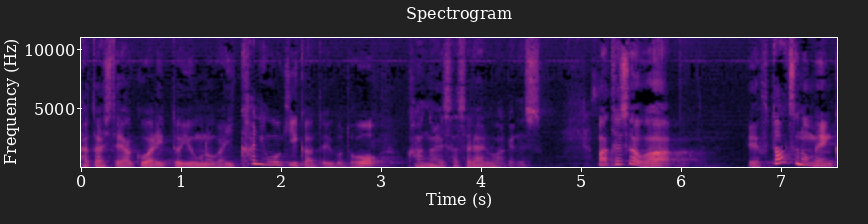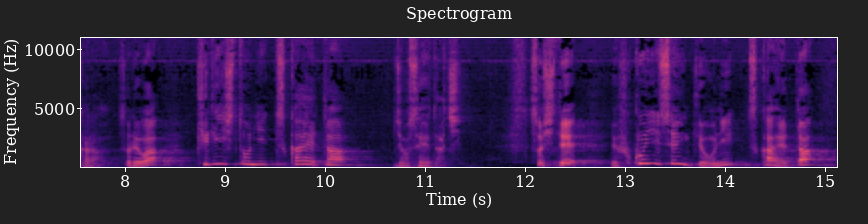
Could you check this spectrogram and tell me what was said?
果たした役割というものがいかに大きいかということを考えさせられるわけです、まあ、今朝は2つの面からそれはキリストに仕えた女性たち。そして福音宣教に仕えた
